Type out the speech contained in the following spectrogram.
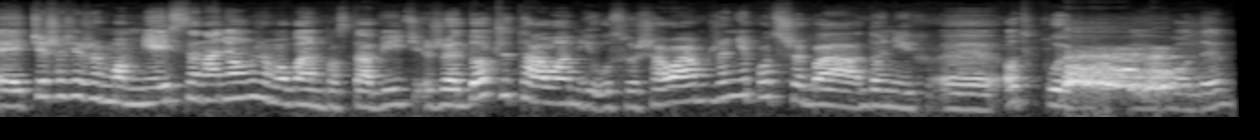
E, Cieszę się, że mam miejsce na nią, że mogłam ją postawić, że doczytałem i usłyszałam, że nie potrzeba do nich e, odpływu e, wody.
